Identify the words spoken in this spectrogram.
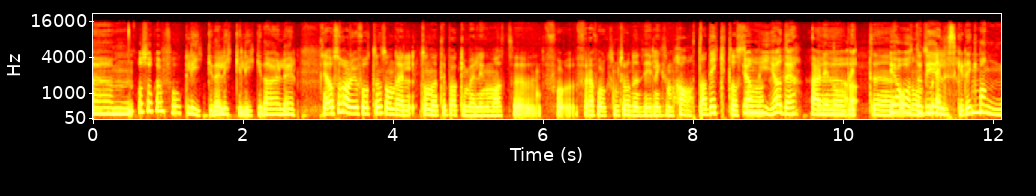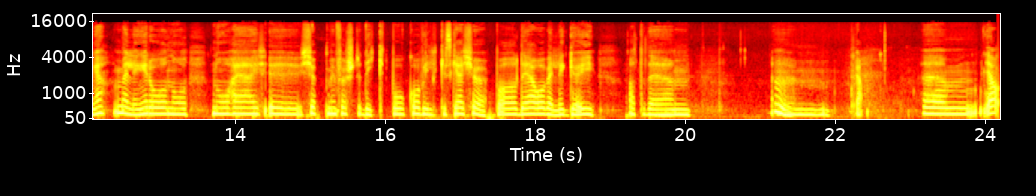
Um, og så kan folk like det eller ikke like det, eller Ja, og så har du jo fått en sånn del sånne tilbakemelding om at eh, for, fra folk som trodde de liksom hata dikt, og så Ja, mye av det. er de nå Eh, blitt uh, ja, noen de- som elsker dikt. Mange meldinger, og nå, nå har jeg uh, kjøpt min første diktbok, og hvilke skal jeg kjøpe, og det er jo veldig gøy at det um, um, Ja. Um, ja,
